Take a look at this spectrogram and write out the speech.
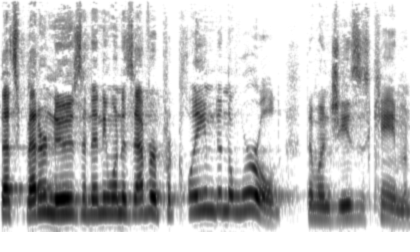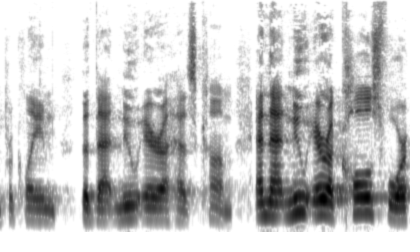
That's better news than anyone has ever proclaimed in the world than when Jesus came and proclaimed that that new era has come. And that new era calls for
